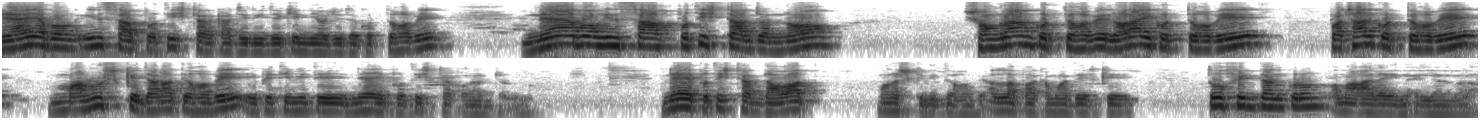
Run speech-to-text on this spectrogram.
ন্যায় এবং ইনসাফ প্রতিষ্ঠার কাজে নিজেকে নিয়োজিত করতে হবে। ন্যায় এবং ইনসাফ প্রতিষ্ঠার জন্য সংগ্রাম করতে হবে, লড়াই করতে হবে, প্রচার করতে হবে, মানুষকে জানাতে হবে এই পৃথিবীতে ন্যায় প্রতিষ্ঠা করার জন্য। ন্যায় প্রতিষ্ঠার দাওয়াত মানুষকে দিতে হবে। আল্লাহ পাক আমাদেরকে তৌফিক দান করুন। আমা ইল্লাল বালাগ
